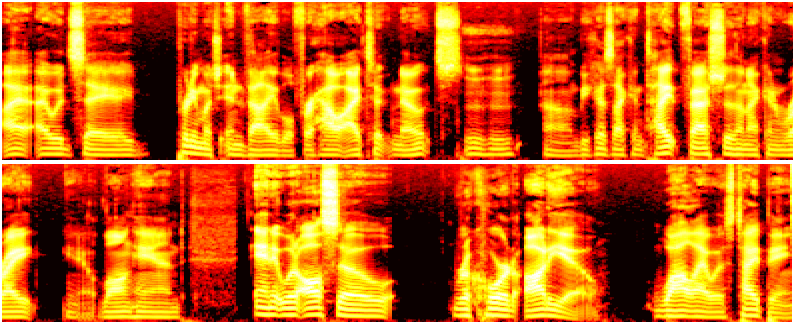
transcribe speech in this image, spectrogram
I, I would say pretty much invaluable for how I took notes um, because I can type faster than I can write, you know, longhand, and it would also record audio while I was typing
